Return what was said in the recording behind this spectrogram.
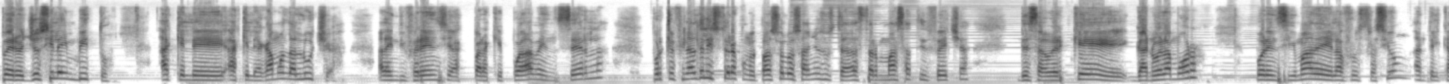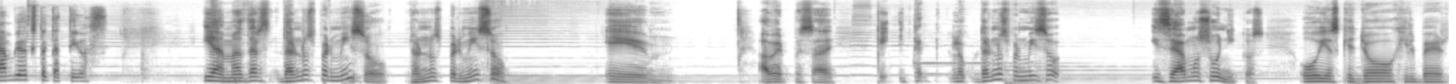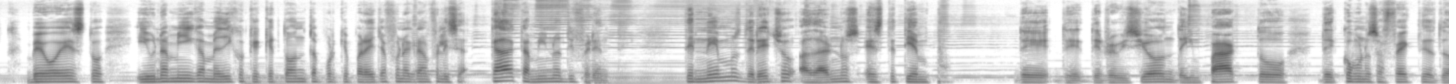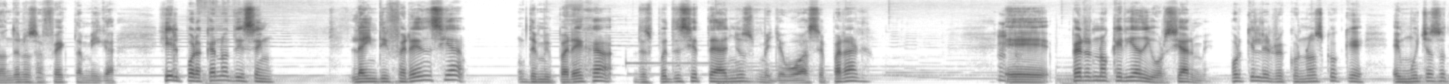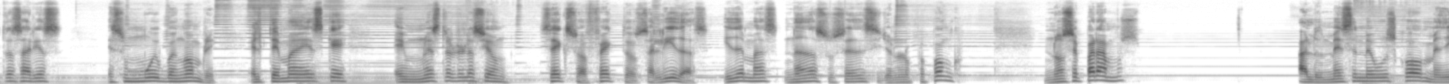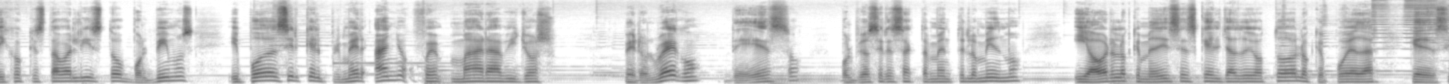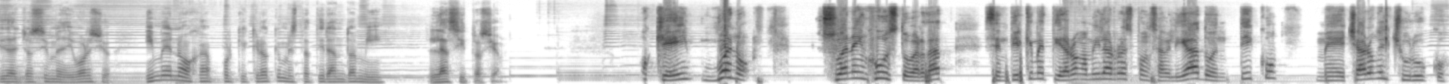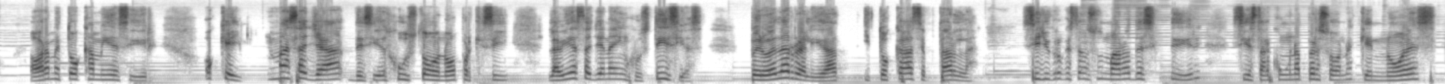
pero yo sí le invito a que, le, a que le hagamos la lucha a la indiferencia para que pueda vencerla, porque al final de la historia, con el paso de los años, usted va a estar más satisfecha de saber que ganó el amor por encima de la frustración ante el cambio de expectativas. Y además darnos permiso, darnos permiso. Em, a ver, pues darnos permiso y seamos únicos. Uy, es que yo, Gilbert, veo esto y una amiga me dijo que qué tonta porque para ella fue una gran felicidad. Cada camino es diferente. Tenemos derecho a darnos este tiempo de, de revisión, de impacto, de cómo nos afecta, desde dónde nos afecta, amiga. Gil, por acá nos dicen, la indiferencia de mi pareja después de siete años me llevó a separar. Eh, pero no quería divorciarme porque le reconozco que en muchas otras áreas es un muy buen hombre. El tema es que en nuestra relación, sexo, afecto, salidas y demás, nada sucede si yo no lo propongo. Nos separamos. A los meses me buscó, me dijo que estaba listo, volvimos y puedo decir que el primer año fue maravilloso. Pero luego de eso volvió a ser exactamente lo mismo y ahora lo que me dice es que él ya dio todo lo que puede dar, que decida yo si me divorcio. Y me enoja porque creo que me está tirando a mí la situación. Ok, bueno, suena injusto, ¿verdad? Sentir que me tiraron a mí la responsabilidad o tico me echaron el churuco. Ahora me toca a mí decidir. Ok, más allá de si es justo o no, porque sí, la vida está llena de injusticias, pero es la realidad y toca aceptarla. Sí, yo creo que está en sus manos decidir si estar con una persona que no es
